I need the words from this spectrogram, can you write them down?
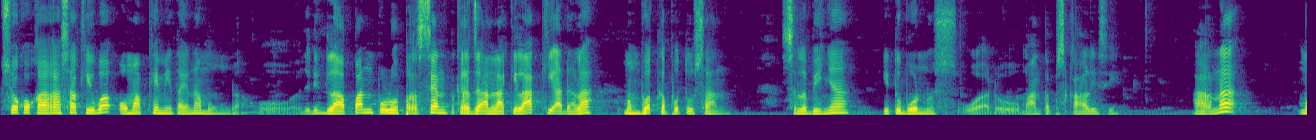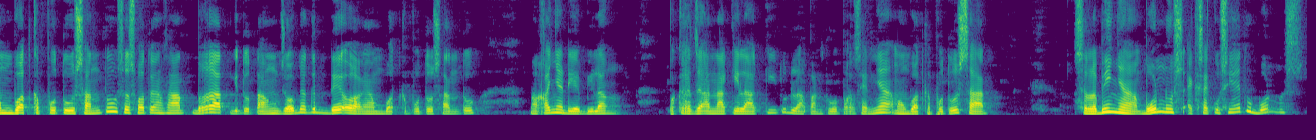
Soko karasaki wa omake mitaina mungda. Oh, jadi 80% pekerjaan laki-laki adalah membuat keputusan. Selebihnya itu bonus. Waduh, mantap sekali sih. Karena membuat keputusan tuh sesuatu yang sangat berat gitu. Tanggung jawabnya gede orang yang membuat keputusan tuh. Makanya dia bilang pekerjaan laki-laki itu 80%-nya membuat keputusan. Selebihnya bonus, eksekusinya itu bonus.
